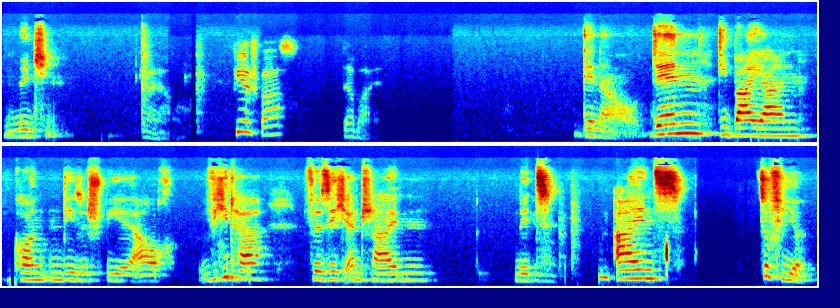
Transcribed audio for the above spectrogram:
München. genau. Viel Spaß dabei. Genau, denn die Bayern konnten dieses Spiel auch wieder für sich entscheiden mit 1 zu 4.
